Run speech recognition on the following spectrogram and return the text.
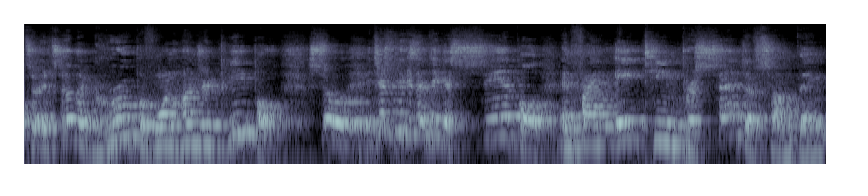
So it's another group of 100 people. So just because I take a sample and find 18% of something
